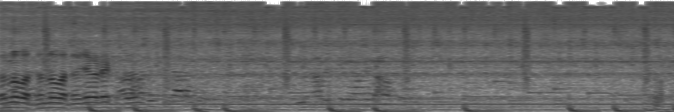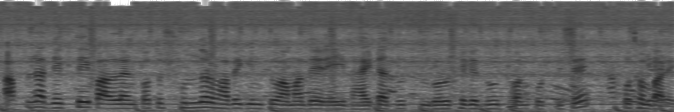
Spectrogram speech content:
ধন্যবাদ ধন্যবাদ। ওই জায়গাটা একটু আপনারা দেখতেই পারলেন কত সুন্দরভাবে কিন্তু আমাদের এই ভাইটা দুধ গরু থেকে দুধ ধন করতেছে প্রথমবারে।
